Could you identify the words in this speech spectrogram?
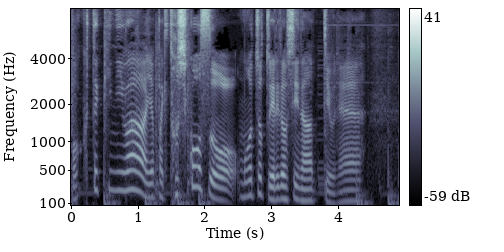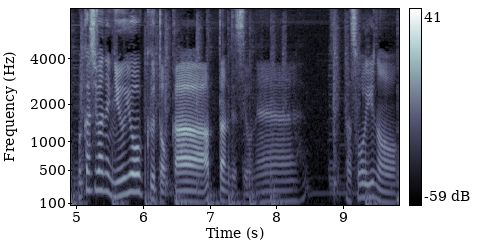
僕的には、やっぱり都市コースをもうちょっと入れてほしいなっていうね。昔はね、ニューヨークとかあったんですよね。そういうのを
